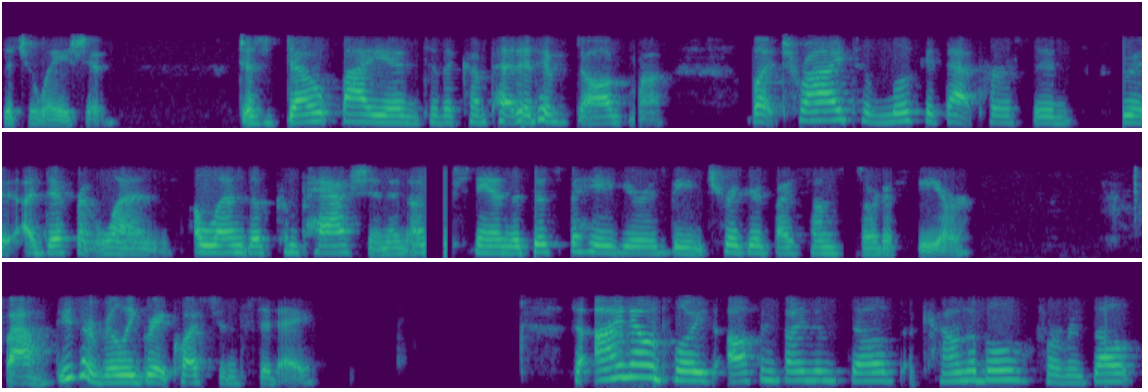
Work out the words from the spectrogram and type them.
the situation. Just don't buy into the competitive dogma, but try to look at that person through a different lens, a lens of compassion, and understand that this behavior is being triggered by some sort of fear. Wow, these are really great questions today. So I know employees often find themselves accountable for results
